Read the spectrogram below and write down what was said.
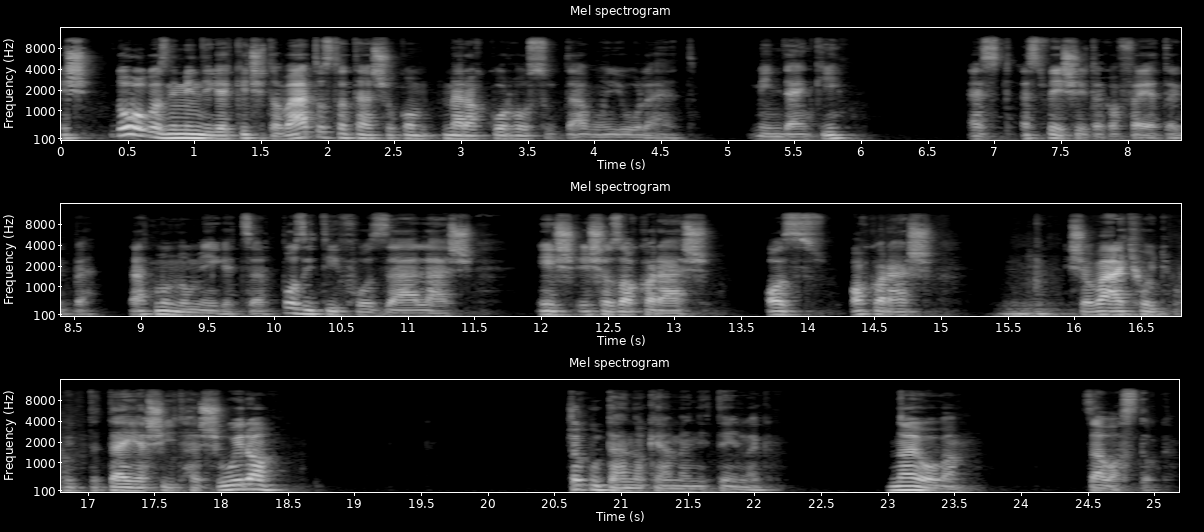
És dolgozni mindig egy kicsit a változtatásokon, mert akkor hosszú távon jó lehet mindenki. Ezt, ezt fésétek a fejetekbe. Tehát mondom még egyszer, pozitív hozzáállás és, és az akarás, az akarás és a vágy, hogy, hogy te teljesíthess újra, csak utána kell menni tényleg. Na jó van. Szevasztok!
